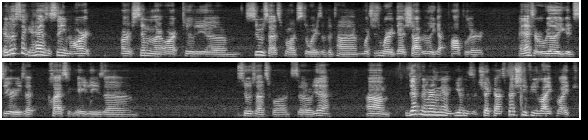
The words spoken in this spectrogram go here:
It, looks like it has the same art or similar art to the um, Suicide Squad stories of the time, which is where Deadshot really got popular. And that's a really good series, that classic 80s uh, Suicide Squad. So, yeah. Um, definitely recommend giving this a check out, especially if you like, like,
